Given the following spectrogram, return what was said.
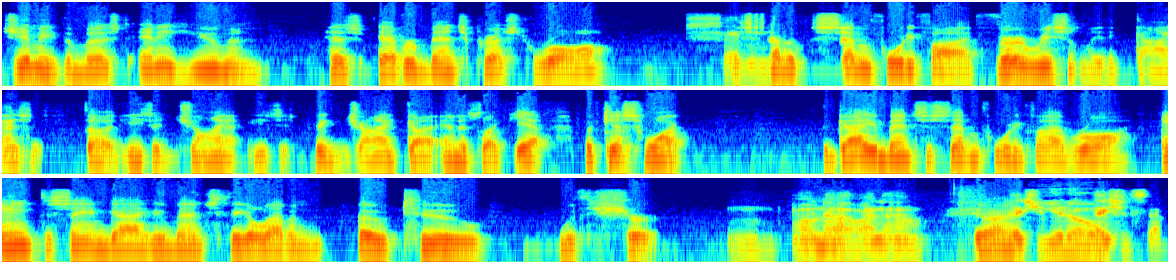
Jimmy, the most any human has ever bench pressed raw Seven. seven, 745. Very recently, the guy is a stud. He's a giant. He's this big, giant guy. And it's like, yeah, but guess what? The guy who benches 745 raw ain't the same guy who benched the 1102 with the shirt. Mm. Oh no, I know. All right? They should. You know- they should separate.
